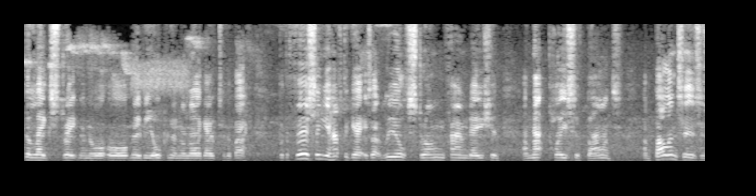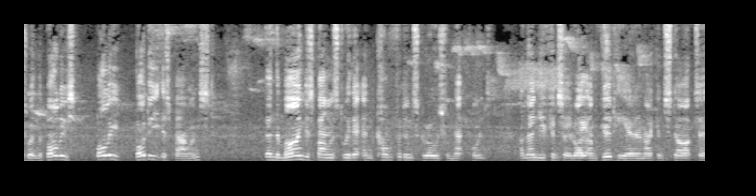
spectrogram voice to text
the leg straightening or, or maybe opening the leg out to the back. But the first thing you have to get is that real strong foundation and that place of balance. And balance is, is when the body's, body, body is balanced, then the mind is balanced with it and confidence grows from that point. And then you can say, right, I'm good here and I can start to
